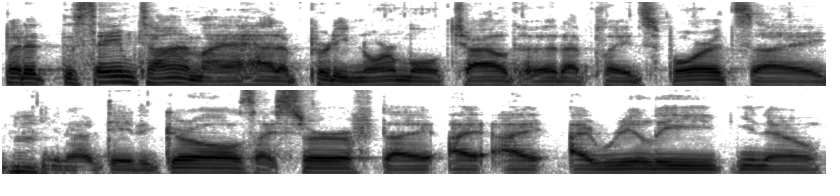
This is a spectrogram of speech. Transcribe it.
But at the same time, I had a pretty normal childhood. I played sports. I mm. you know dated girls. I surfed. I, I I I really you know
